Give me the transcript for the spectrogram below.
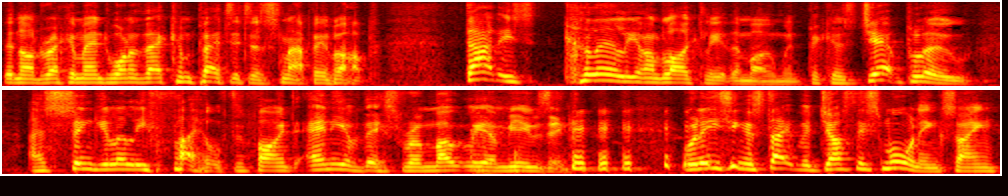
then I'd recommend one of their competitors snap him up. That is clearly unlikely at the moment because JetBlue has singularly failed to find any of this remotely amusing, releasing a statement just this morning saying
